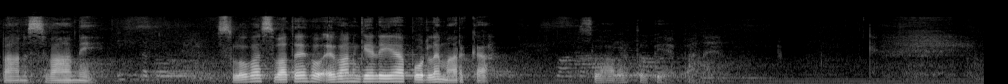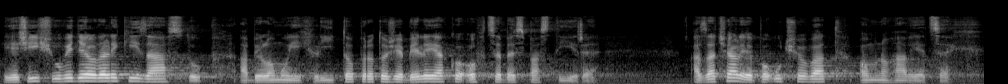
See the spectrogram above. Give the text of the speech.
Pán s vámi. Slova svatého Evangelia podle Marka. Sláva tobě, pane. Ježíš uviděl veliký zástup a bylo mu jich líto, protože byli jako ovce bez pastýře a začal je poučovat o mnoha věcech.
